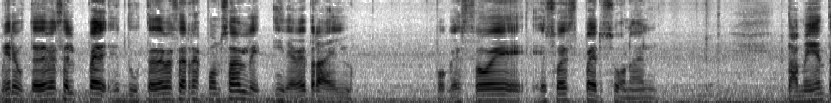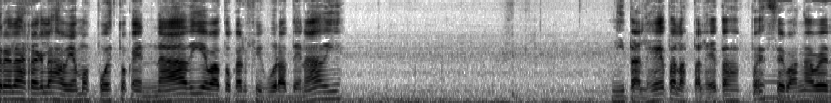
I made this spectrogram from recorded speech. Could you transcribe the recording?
mire, usted debe ser, usted debe ser responsable y debe traerlo. Porque eso es, eso es personal. También entre las reglas habíamos puesto que nadie va a tocar figuras de nadie. Ni tarjetas. Las tarjetas pues se van a ver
